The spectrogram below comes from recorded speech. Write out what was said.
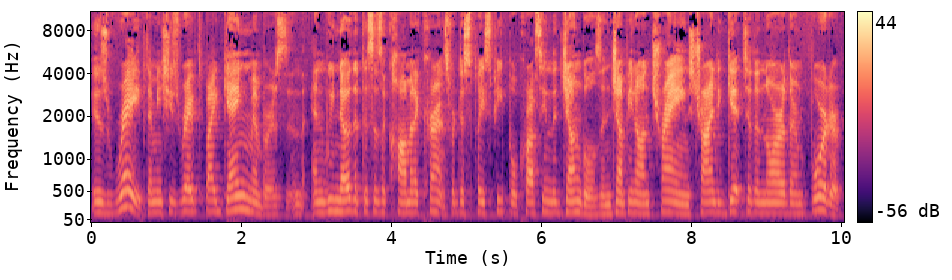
is raped. I mean, she's raped by gang members, and, and, we know that this is a common occurrence for displaced people crossing the jungles and jumping on trains trying to get to the northern border.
